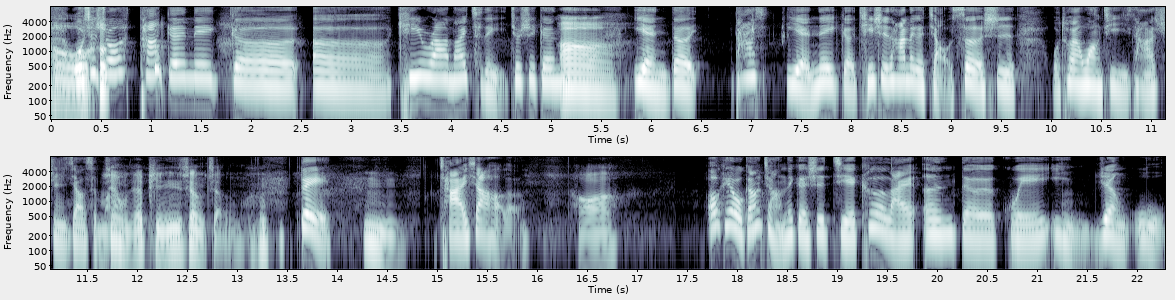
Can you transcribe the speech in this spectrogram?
我是说，他跟那个呃，Kira Knightley，就是跟演的，他演那个，其实他那个角色是我突然忘记他是叫什么。现在我在凭印象讲。对，嗯，查一下好了。好啊。OK，我刚刚讲那个是杰克莱恩的鬼影任务，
